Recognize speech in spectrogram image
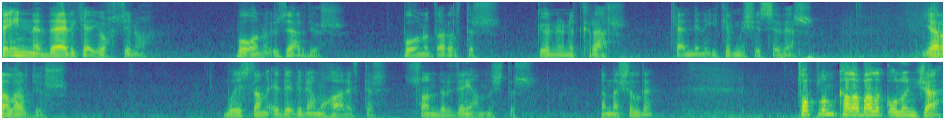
Fe inne zâlike yuhsinu. Bu onu üzer diyor. Bu onu darıltır. Gönlünü kırar. Kendini itilmiş hisseder. Yaralar diyor. Bu İslam edebine muhaliftir. Son derece yanlıştır. Anlaşıldı? Toplum kalabalık olunca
